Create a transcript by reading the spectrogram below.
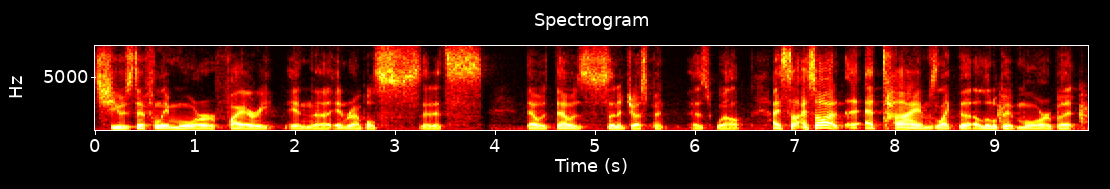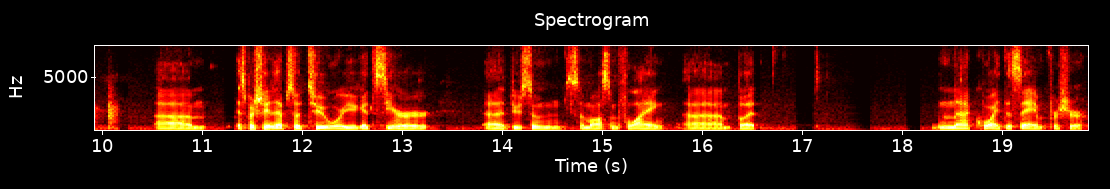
she was definitely more fiery in the in rebels and it's that was that was an adjustment as well i saw i saw it at times like the a little bit more but um, especially in episode two where you get to see her uh, do some some awesome flying um, but not quite the same for sure.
